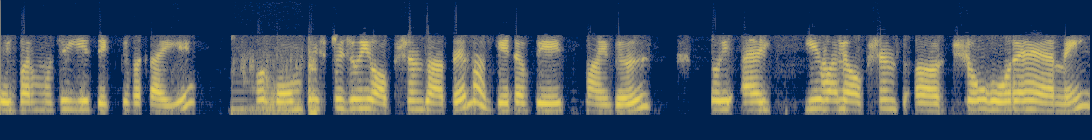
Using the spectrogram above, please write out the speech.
एक बार मुझे ये देख के बताइए। और होम पेज पे जो ये ऑप्शन आते हैं ना गेट अपडेट माई बिल्स तो ये वाले ऑप्शन शो हो रहे हैं या नहीं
